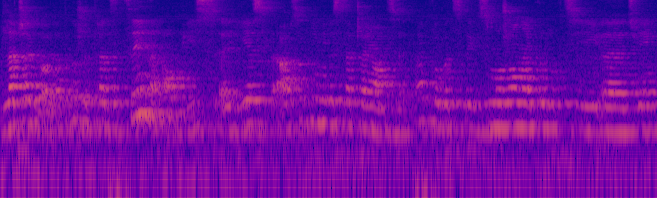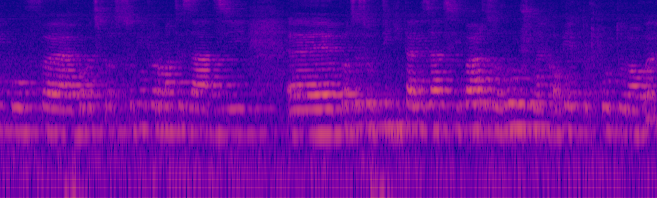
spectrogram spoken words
Dlaczego? Dlatego, że tradycyjny opis e, jest absolutnie niewystarczający tak? wobec tej wzmożonej produkcji e, dźwięków, e, wobec procesów informatyzacji, procesów digitalizacji bardzo różnych obiektów kulturowych,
